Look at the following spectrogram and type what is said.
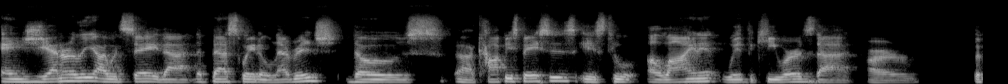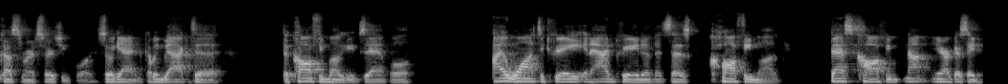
And generally, I would say that the best way to leverage those uh, copy spaces is to align it with the keywords that are the customer is searching for. So again, coming back to the coffee mug example, I want to create an ad creative that says coffee mug, best coffee. Not you're not gonna say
